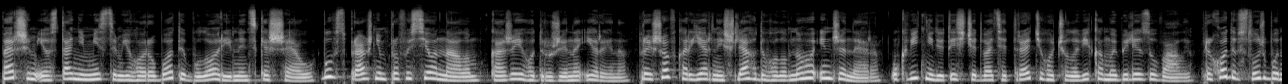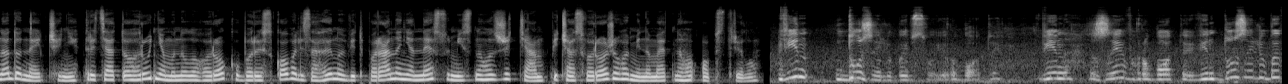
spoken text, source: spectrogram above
Першим і останнім місцем його роботи було Рівненське ШЕУ. Був справжнім професіоналом, каже його дружина Ірина. Пройшов кар'єрний шлях до головного інженера. У квітні 2023-го чоловіка мобілізували. Приходив службу на Донеччині. 30 грудня минулого року Борис Коваль загинув від поранення несумісного з життям під час ворожого мінометного обстрілу. Він дуже любив свою роботу. Він жив роботою, він дуже любив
